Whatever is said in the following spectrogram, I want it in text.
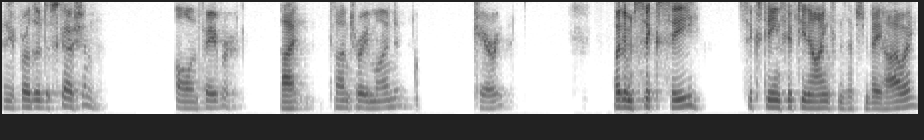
Any further discussion? All in favor? Aye. Contrary minded? Carried. Item six C, sixteen fifty-nine Conception Bay Highway.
